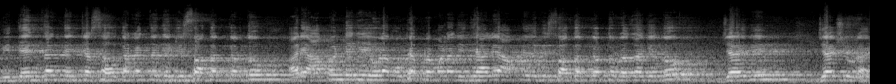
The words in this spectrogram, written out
मी त्यांचं त्यांच्या सहकार्यांचं देखील स्वागत करतो. आणि आपण देखील एवढ्या मोठ्या प्रमाणात इथे आले आपले देखील स्वागत करतो रजा घेतो. जय भीम जय शिवराय.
